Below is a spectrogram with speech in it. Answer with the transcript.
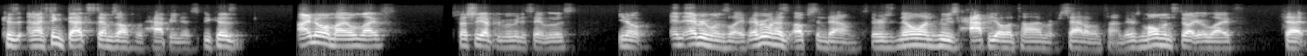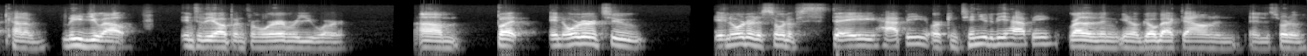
Because, and I think that stems off of happiness. Because I know in my own life, especially after moving to St. Louis, you know, in everyone's life, everyone has ups and downs. There's no one who's happy all the time or sad all the time. There's moments throughout your life that kind of lead you out into the open from wherever you were. Um, but in order to in order to sort of stay happy or continue to be happy rather than you know go back down and, and sort of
